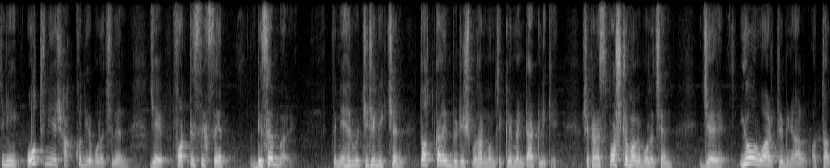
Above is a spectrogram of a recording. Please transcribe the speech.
তিনি ওথ নিয়ে সাক্ষ্য দিয়ে বলেছিলেন যে ফর্টি সিক্সের ডিসেম্বরে তিনি নেহরুর চিঠি লিখছেন তৎকালীন ব্রিটিশ প্রধানমন্ত্রী ক্লেমেন্ট অ্যাটলিকে সেখানে স্পষ্টভাবে বলেছেন যে ইয়োর ওয়ার ক্রিমিনাল অর্থাৎ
